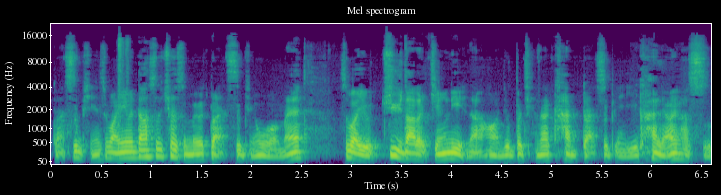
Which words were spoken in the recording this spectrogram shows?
短视频，是吧？因为当时确实没有短视频，我们。”是吧？有巨大的精力，然后就不停的看短视频，一看两小时，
